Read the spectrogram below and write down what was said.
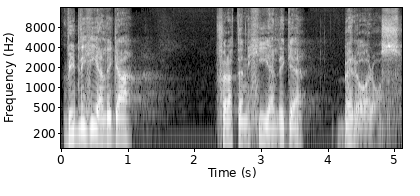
Vi blir heliga för att den helige berör oss.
